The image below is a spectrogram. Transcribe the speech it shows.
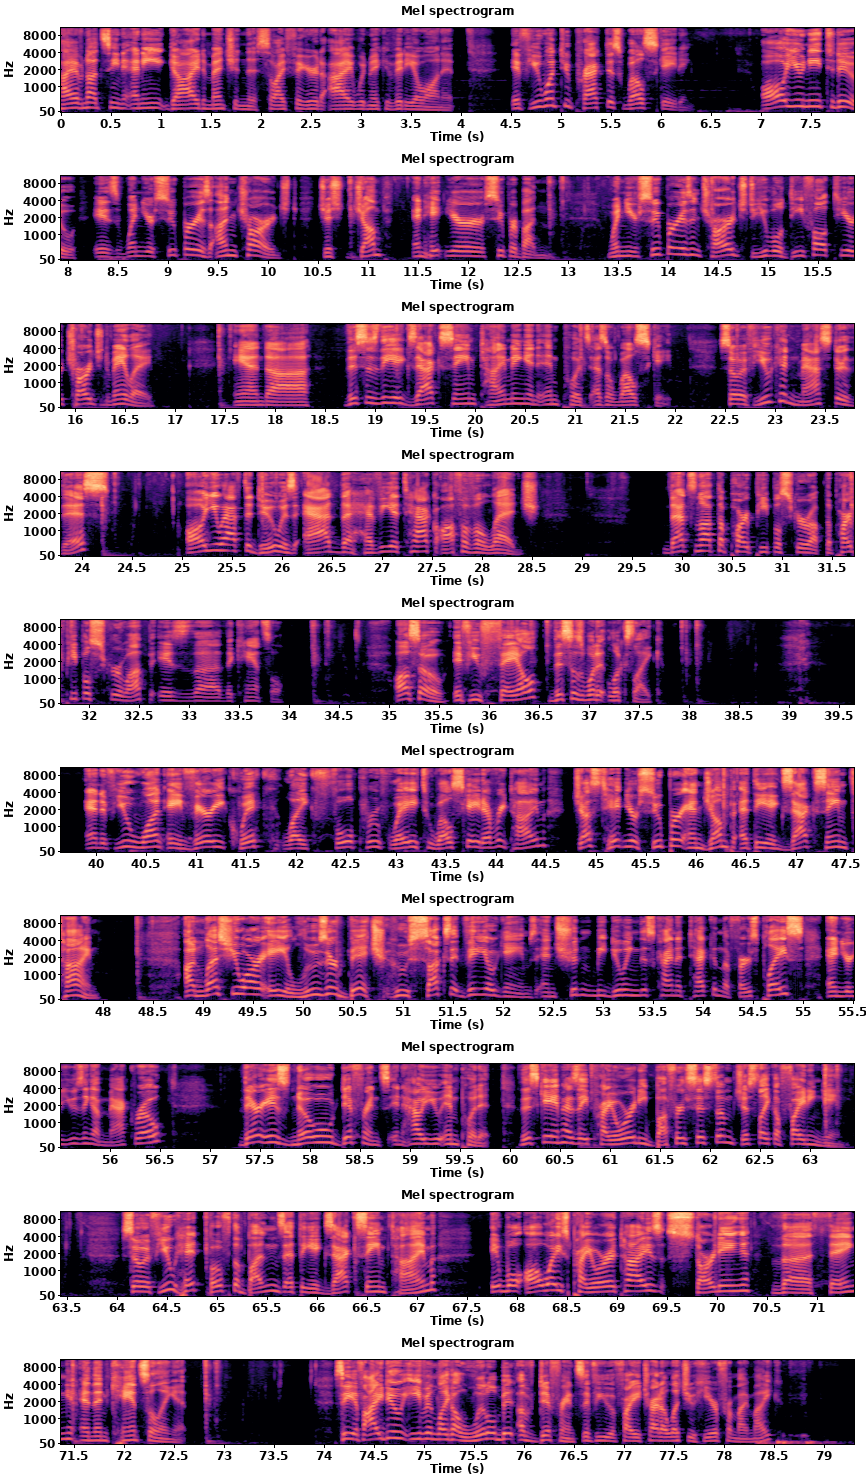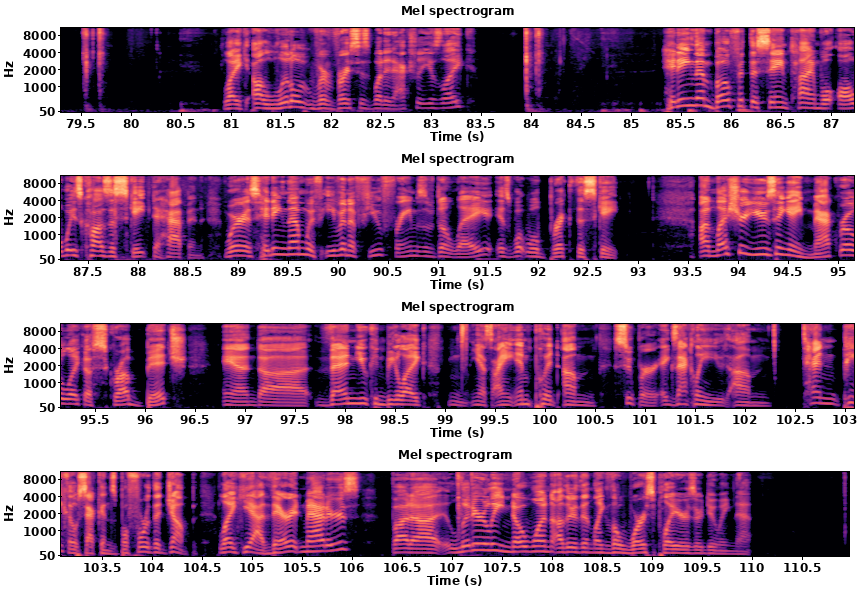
I have not seen any guide mention this, so I figured I would make a video on it. If you want to practice well skating, all you need to do is when your super is uncharged, just jump and hit your super button. When your super isn't charged, you will default to your charged melee. And uh, this is the exact same timing and inputs as a well skate. So if you can master this, all you have to do is add the heavy attack off of a ledge. That's not the part people screw up. The part people screw up is the, the cancel. Also, if you fail, this is what it looks like. And if you want a very quick, like, foolproof way to well skate every time, just hit your super and jump at the exact same time. Unless you are a loser bitch who sucks at video games and shouldn't be doing this kind of tech in the first place, and you're using a macro, there is no difference in how you input it. This game has a priority buffer system just like a fighting game. So if you hit both the buttons at the exact same time, it will always prioritize starting the thing and then canceling it. See, if I do even like a little bit of difference, if you if I try to let you hear from my mic, like a little versus what it actually is like, hitting them both at the same time will always cause a skate to happen. Whereas hitting them with even a few frames of delay is what will brick the skate. Unless you're using a macro like a scrub bitch, and uh, then you can be like, mm, yes, I input um super exactly um 10 picoseconds before the jump. Like, yeah, there it matters, but uh, literally no one other than like the worst players are doing that.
